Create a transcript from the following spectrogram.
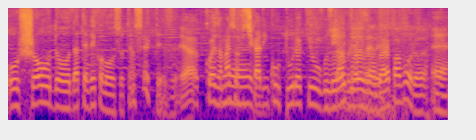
o show do, da TV Colosso, eu tenho certeza. É a coisa mais É. sofisticada em cultura que o Meu Gustavo já Deus, agora apavorou. É.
